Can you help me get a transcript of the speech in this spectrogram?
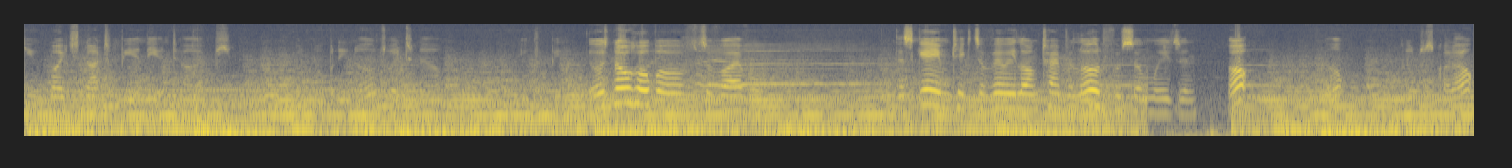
you might not be in the end times. But nobody knows right now. You could be. There's no hope of survival. This game takes a very long time to load for some reason. Oh! Nope. It just cut out.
